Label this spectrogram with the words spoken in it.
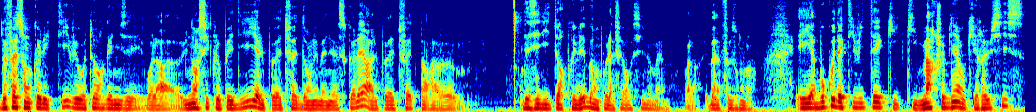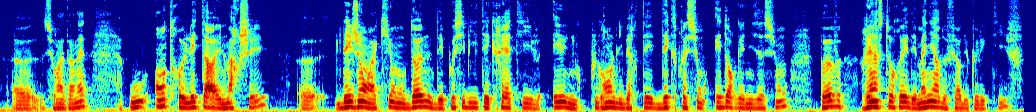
de façon collective et auto-organisée. Voilà, une encyclopédie, elle peut être faite dans les manuels scolaires, elle peut être faite par euh, des éditeurs privés, ben on peut la faire aussi nous-mêmes. Voilà, et ben faisons-la. Et il y a beaucoup d'activités qui, marchent bien ou qui réussissent euh, sur Internet, où entre l'État et le marché, euh, les gens à qui on donne des possibilités créatives et une plus grande liberté d'expression et d'organisation peuvent réinstaurer des manières de faire du collectif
